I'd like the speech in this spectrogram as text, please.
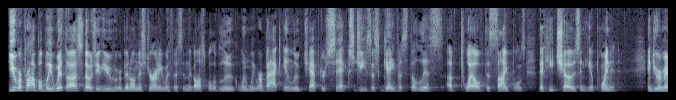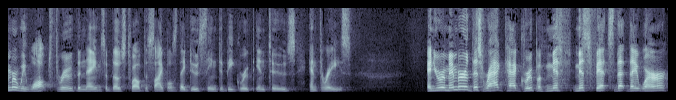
You were probably with us, those of you who have been on this journey with us in the Gospel of Luke, when we were back in Luke chapter 6, Jesus gave us the list of 12 disciples that he chose and he appointed. And do you remember we walked through the names of those 12 disciples? They do seem to be grouped in twos and threes. And you remember this ragtag group of misfits that they were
